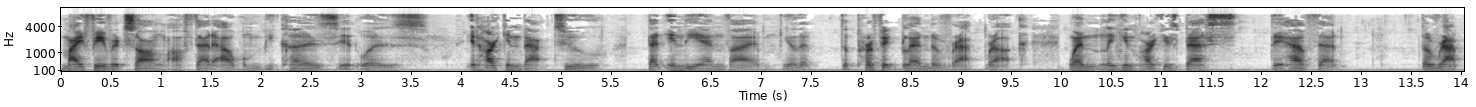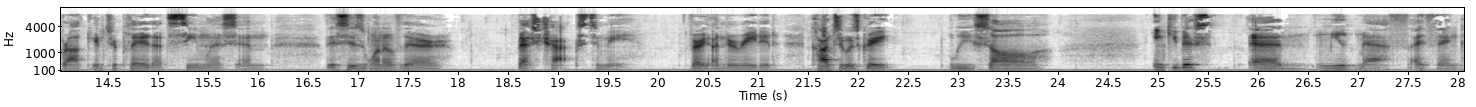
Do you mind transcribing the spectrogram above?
my favorite song off that album because it was it harkened back to that in the end vibe, you know, that the perfect blend of rap rock. When Linkin Park is best, they have that the rap rock interplay that's seamless and this is one of their best tracks to me. Very underrated. Concert was great. We saw Incubus and Mute Math, I think.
